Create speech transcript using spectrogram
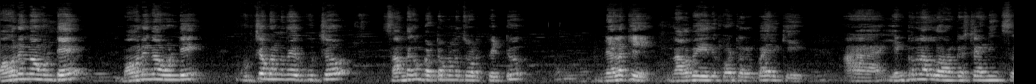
మౌనంగా ఉంటే మౌనంగా ఉండి కూర్చోమన్న దగ్గర కూర్చో సంతకం పెట్టమన్న చోట పెట్టు నెలకి నలభై ఐదు కోట్ల రూపాయలకి ఇంటర్నల్ అండర్స్టాండింగ్స్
